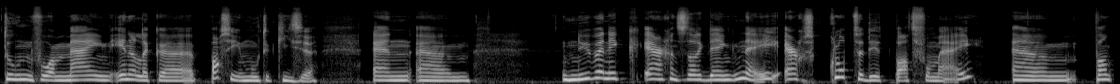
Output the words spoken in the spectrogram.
toen voor mijn innerlijke passie moeten kiezen? En ehm, nu ben ik ergens dat ik denk: nee, ergens klopte dit pad voor mij. Ehm, want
